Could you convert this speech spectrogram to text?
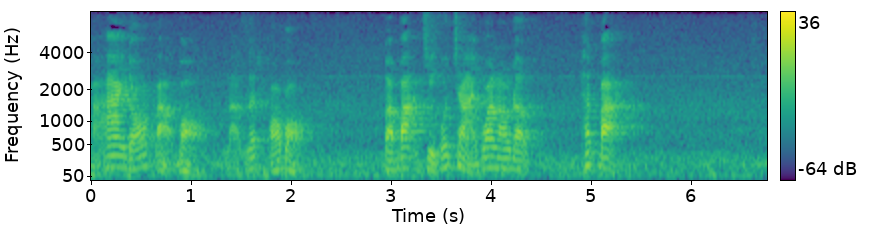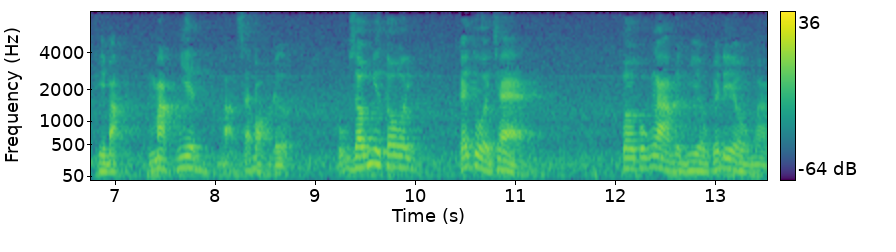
mà ai đó bảo bỏ là rất khó bỏ. Và bạn chỉ có trải qua lao động thất bại thì bạn mặc nhiên bạn sẽ bỏ được. Cũng giống như tôi, cái tuổi trẻ, tôi cũng làm được nhiều cái điều mà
